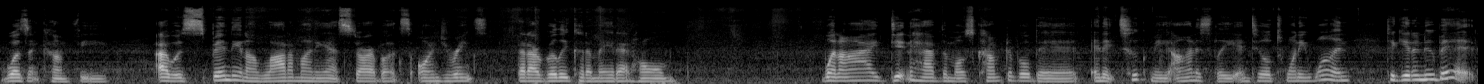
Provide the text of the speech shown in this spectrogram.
wasn't comfy, I was spending a lot of money at Starbucks on drinks that I really could have made at home. When I didn't have the most comfortable bed, and it took me honestly until 21 to get a new bed.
